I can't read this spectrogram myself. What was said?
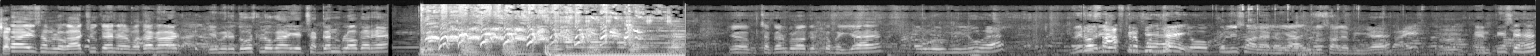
चल। गाइस हम लोग आ चुके हैं नर्मदा घाट। ये मेरे दोस्त लोग हैं ये छगन ब्लॉगर है। ये छगन ब्लॉगर का भैया है और वो वीरू है। वीरू और ये पीछे है जो पुलिस वाला भैया है पुलिस वाला भैया है। एमपी से हैं।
